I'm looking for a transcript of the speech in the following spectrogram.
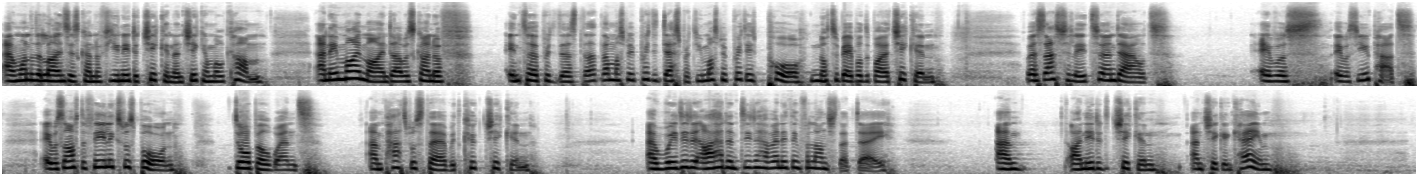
And one of the lines is kind of you need a chicken and chicken will come. And in my mind I was kind of interpreted as that that must be pretty desperate. You must be pretty poor not to be able to buy a chicken. Whereas actually it turned out it was it was you, Pat. It was after Felix was born, doorbell went, and Pat was there with cooked chicken. And we didn't I hadn't didn't have anything for lunch that day. And I needed chicken and chicken came.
